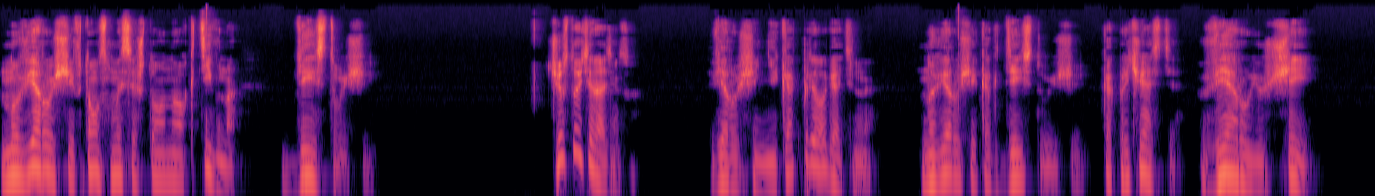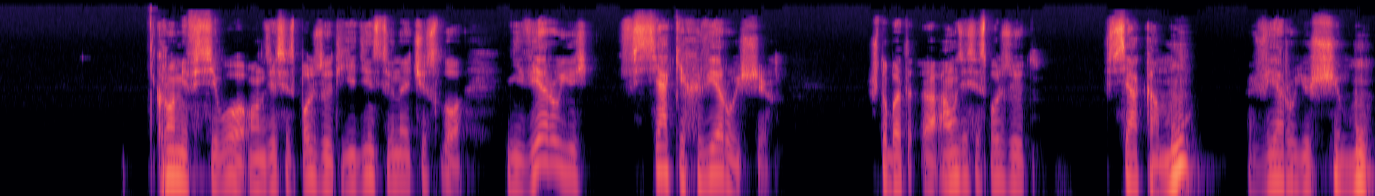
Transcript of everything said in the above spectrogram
но верующий в том смысле, что оно активно, действующий. Чувствуете разницу? Верующий не как прилагательное, но верующий как действующий, как причастие. Верующий. Кроме всего, он здесь использует единственное число. Не верующих, всяких верующих. Чтобы это, а он здесь использует всякому верующему.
